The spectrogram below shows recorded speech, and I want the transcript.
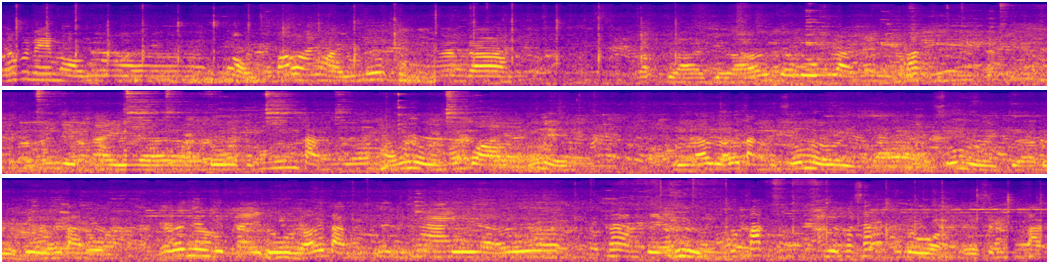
nếu anh em hồi hồi nhà báo anh ngoại nước thì miền ra gặp giờ dự ở giao lưu là anh em bắt cái dịp này ờ, đùa cũng tặng ờ, mỗi người món quà là kỷ niệm đùa đã gửi tặng một số người và một số người đùa chưa gửi tặng. Cho đến nhân dịp này đùa gửi tặng cho những ai ở các anh chị ở miền Bắc chưa có sách của đùa thì xin tặng.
